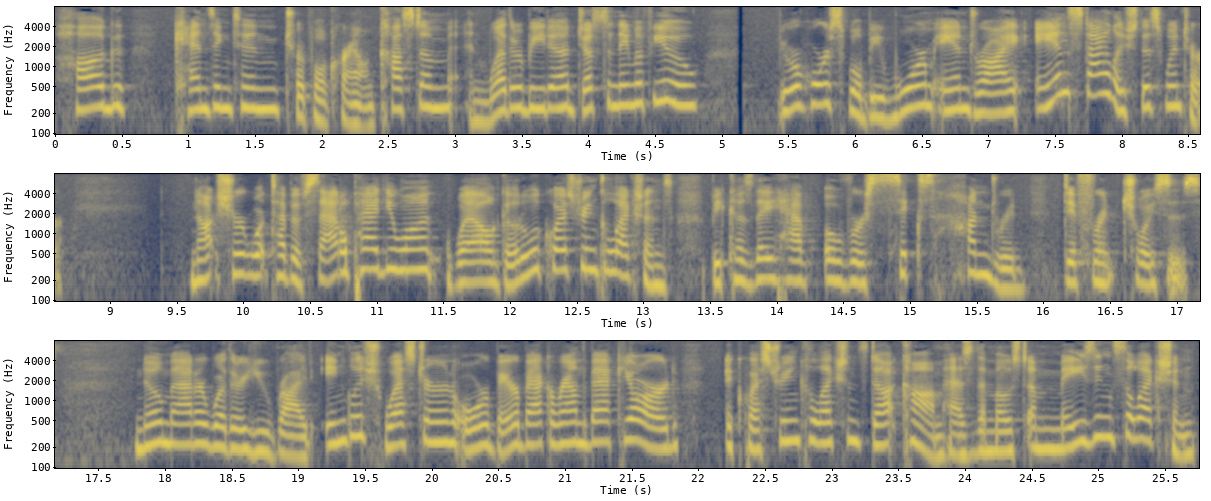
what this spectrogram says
Hug, Kensington, Triple Crown Custom, and Weatherbeeta, just to name a few. Your horse will be warm and dry and stylish this winter. Not sure what type of saddle pad you want? Well, go to Equestrian Collections because they have over 600 different choices. No matter whether you ride English, Western, or bareback around the backyard, EquestrianCollections.com has the most amazing selection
